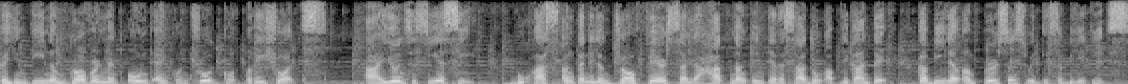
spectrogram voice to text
gayon din ng government-owned and controlled corporations. Ayon sa CSC, bukas ang kanilang job fair sa lahat ng interesadong aplikante, kabilang ang persons with disabilities,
